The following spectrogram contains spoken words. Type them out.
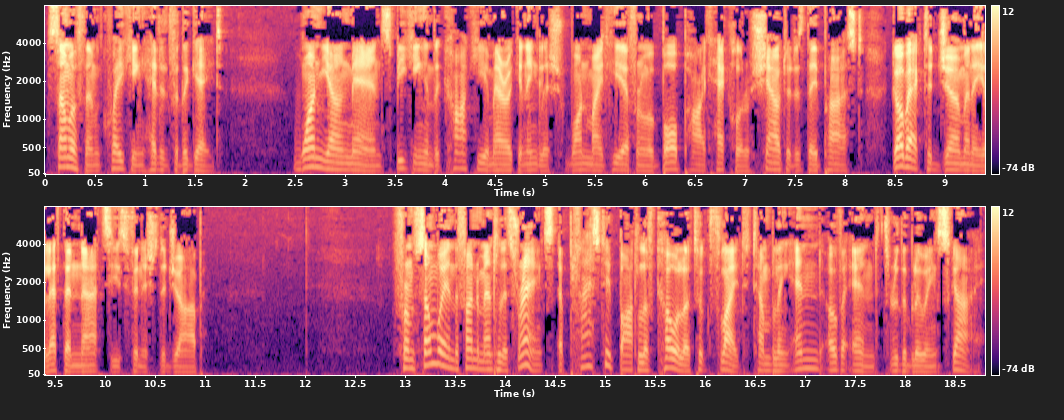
Some of them, quaking, headed for the gate. One young man, speaking in the cocky American English one might hear from a ballpark heckler, shouted as they passed, Go back to Germany, let the Nazis finish the job. From somewhere in the fundamentalist ranks, a plastic bottle of cola took flight, tumbling end over end through the bluing sky.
